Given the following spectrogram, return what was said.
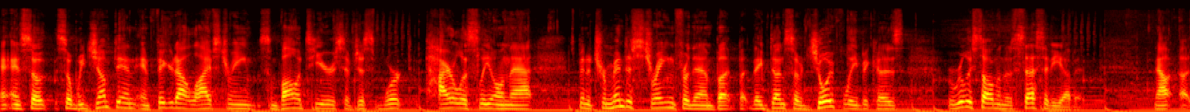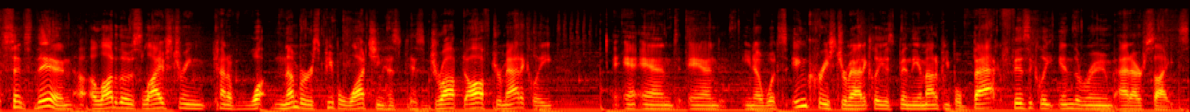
and, and so, so we jumped in and figured out live stream. Some volunteers have just worked tirelessly on that. It's been a tremendous strain for them, but, but they've done so joyfully because we really saw the necessity of it. Now, uh, since then, a lot of those live stream kind of numbers, people watching, has, has dropped off dramatically and and you know what's increased dramatically has been the amount of people back physically in the room at our sites,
